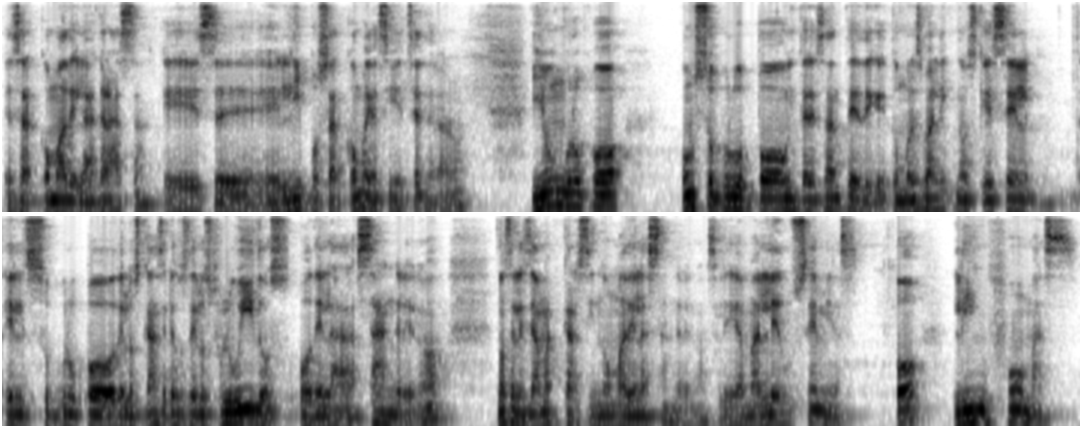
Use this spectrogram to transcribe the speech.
el sarcoma de la grasa, que es eh, el liposarcoma y así, etcétera, Y un grupo un subgrupo interesante de tumores malignos que es el, el subgrupo de los cánceres de los fluidos o de la sangre, ¿no? No se les llama carcinoma de la sangre, ¿no? Se le llama leucemias o linfomas.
